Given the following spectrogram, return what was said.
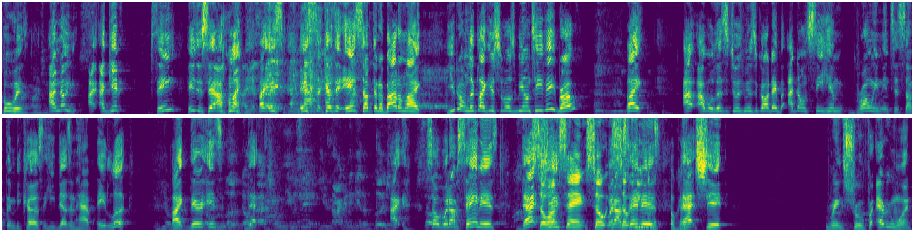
who is. I know you. I, I get. It. See, he just said I'm like, like it's it's because it is something about him. Like you don't look like you're supposed to be on TV, bro. Like I, I will listen to his music all day, but I don't see him growing into something because he doesn't have a look. Your- Like there if your is look don't that. match your music, you're not gonna get a push. I, so, what I'm saying is that. So shit, I'm saying- so- what I'm saying is if- okay. that shit rings true for everyone.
